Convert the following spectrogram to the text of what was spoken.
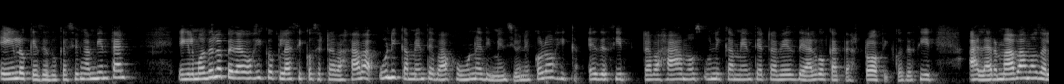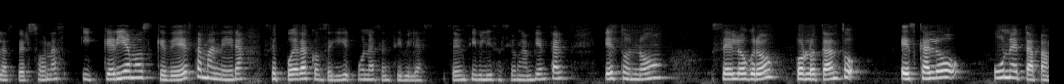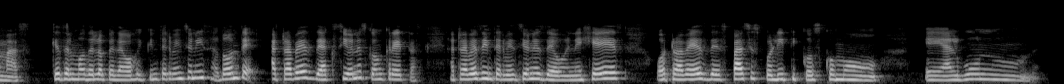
en lo que es educación ambiental. En el modelo pedagógico clásico se trabajaba únicamente bajo una dimensión ecológica, es decir, trabajábamos únicamente a través de algo catastrófico, es decir, alarmábamos a las personas y queríamos que de esta manera se pueda conseguir una sensibilización ambiental. Esto no se logró, por lo tanto, escaló una etapa más, que es el modelo pedagógico intervencionista, donde a través de acciones concretas, a través de intervenciones de ONGs o a través de espacios políticos como eh, algún,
